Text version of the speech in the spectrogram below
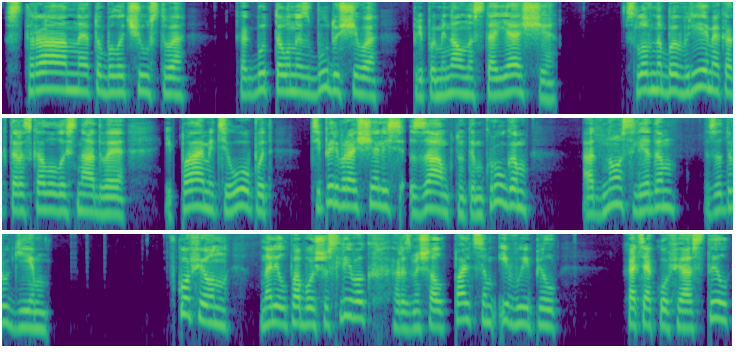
Странное то было чувство, как будто он из будущего припоминал настоящее, словно бы время как-то раскололось надвое, и память, и опыт теперь вращались замкнутым кругом, одно следом за другим. В кофе он налил побольше сливок, размешал пальцем и выпил. Хотя кофе остыл,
